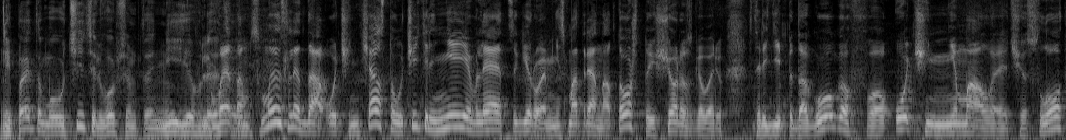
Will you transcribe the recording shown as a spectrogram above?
И поэтому учитель, в общем-то, не является... В этом смысле, да, очень часто учитель не является героем, несмотря на то, что, еще раз говорю, среди педагогов э, очень немалое число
